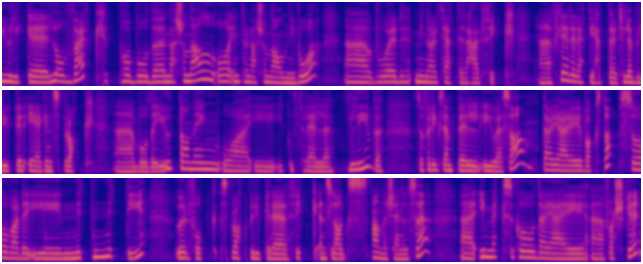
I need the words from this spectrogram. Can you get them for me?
ulike lovverk på både nasjonal og internasjonal nivå, eh, hvor minoriteter her fikk eh, flere rettigheter til å bruke egen språk, eh, både i utdanning og i, i kulturelle liv. Så for eksempel i USA, der jeg vokste opp, så var det i 1990 urfolkspråkbrukere fikk en slags anerkjennelse. I Mexico, der jeg forsker,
